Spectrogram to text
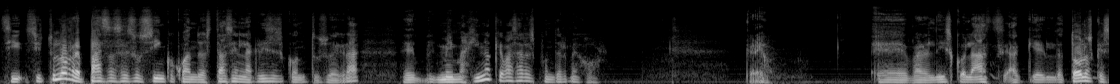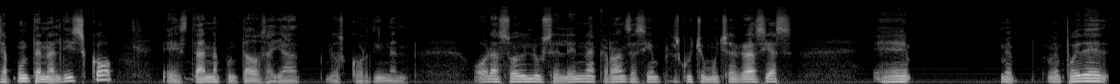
Si, si tú lo repasas esos cinco cuando estás en la crisis con tu suegra, eh, me imagino que vas a responder mejor. Creo. Eh, para el disco, todos los que se apuntan al disco están apuntados allá, los coordinan. Hola, soy Luz Elena Carranza, siempre escucho, muchas gracias. Eh, ¿me, puede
